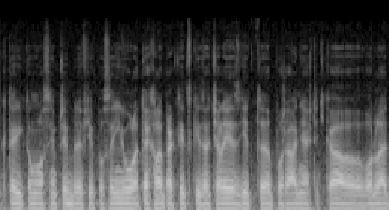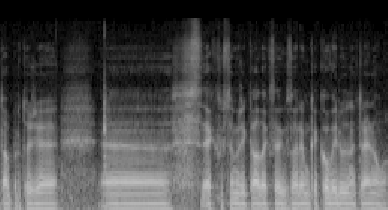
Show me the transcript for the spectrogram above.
který k tomu vlastně přibyli v těch posledních dvou letech, ale prakticky začali jezdit pořádně až teďka od léta, protože, jak už jsem říkal, tak se vzhledem ke covidu netrénoval.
